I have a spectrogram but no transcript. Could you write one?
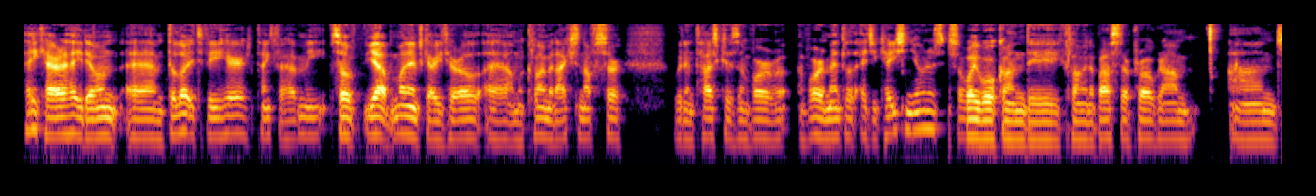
Hey, Cara, how you doing? Um, delighted to be here. Thanks for having me. So, yeah, my name's Gary Tyrrell. Uh, I'm a climate action officer within Taisce's Envir- Environmental Education Unit. So I work on the Climate Ambassador program, and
